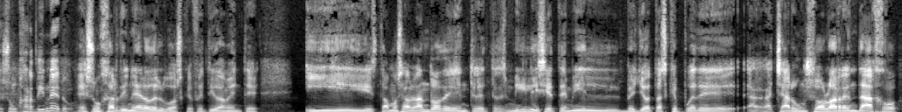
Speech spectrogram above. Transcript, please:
Es un jardinero. Es un jardinero del bosque, efectivamente. Y estamos hablando de entre 3.000 y 7.000 bellotas que puede agachar un solo arrendajo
